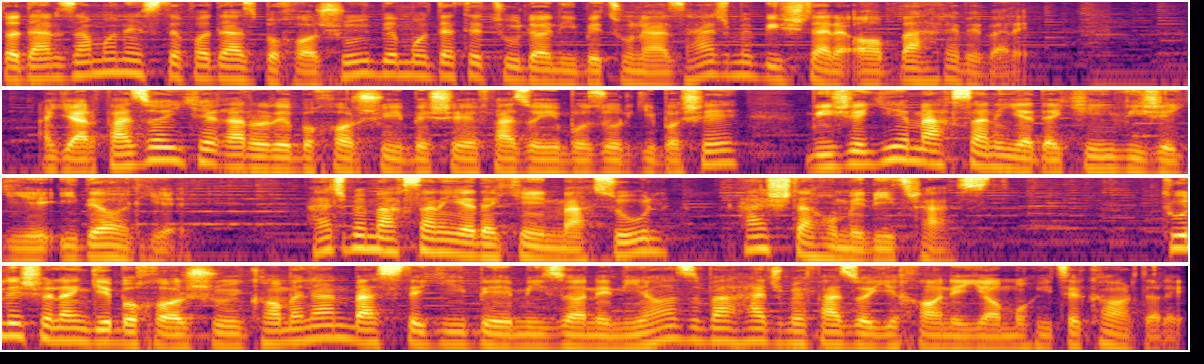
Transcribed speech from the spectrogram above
تا در زمان استفاده از بخارشوی به مدت طولانی بتونه از حجم بیشتر آب بهره ببره. اگر فضایی که قرار بخارشویی بشه فضای بزرگی باشه، ویژگی مخزن یدکی ویژگی ایدئالیه. حجم مخزن یدکی این محصول 8 دهم لیتر است. طول شلنگ بخارشوی کاملا بستگی به میزان نیاز و حجم فضای خانه یا محیط کار داره.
